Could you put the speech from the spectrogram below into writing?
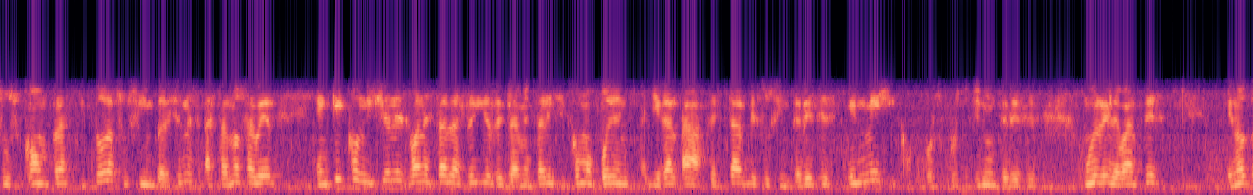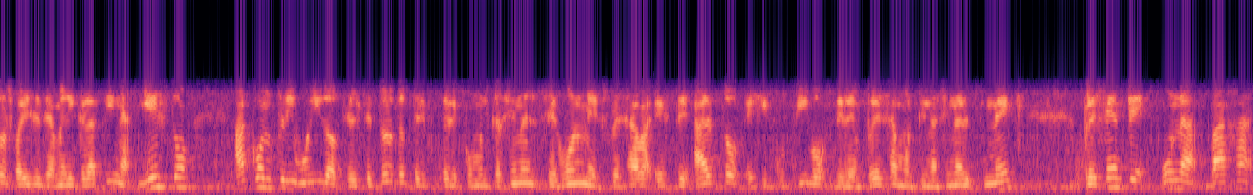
sus compras y todas sus inversiones hasta no saber en qué condiciones van a estar las leyes reglamentarias y cómo pueden llegar a afectar de sus intereses en México. Por supuesto, tiene intereses muy relevantes en otros países de América Latina. Y esto ha contribuido a que el sector de telecomunicaciones, según me expresaba este alto ejecutivo de la empresa multinacional NEC, presente una baja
